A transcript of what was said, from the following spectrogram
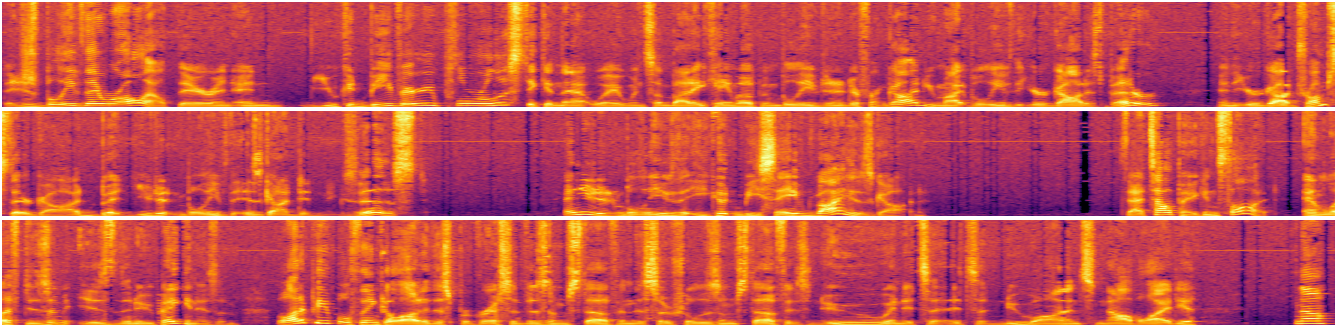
They just believed they were all out there. And, and you could be very pluralistic in that way. When somebody came up and believed in a different God, you might believe that your God is better and that your God trumps their God, but you didn't believe that his God didn't exist. and you didn't believe that he couldn't be saved by his God. That's how pagans thought. And leftism is the new paganism. A lot of people think a lot of this progressivism stuff and the socialism stuff is new and it's a it's a nuanced, novel idea. No,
